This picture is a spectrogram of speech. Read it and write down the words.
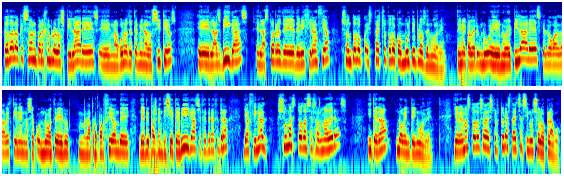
todo lo que son, por ejemplo, los pilares en algunos determinados sitios, eh, las vigas en las torres de, vigilancia, son todo está hecho todo con múltiplos de 9. Tiene que haber nueve, pilares, que luego a la vez tienen, no sé, la proporción de, de pues 27 vigas, etcétera, etcétera, y al final sumas todas esas maderas y te da 99. Y además toda esa estructura está hecha sin un solo clavo.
